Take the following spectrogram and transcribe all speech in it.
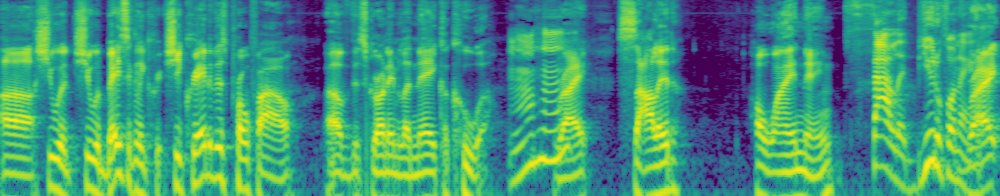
Uh, she would she would basically cre- she created this profile of this girl named Lennay Kekua, Mm-hmm. right? Solid Hawaiian name. Solid, beautiful name. Right.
